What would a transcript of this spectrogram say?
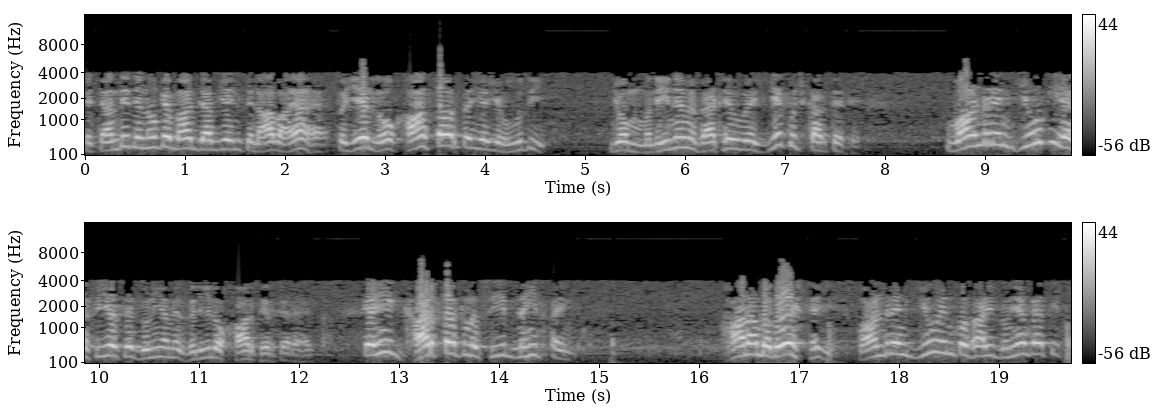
कि चंद दिनों के बाद जब ये इनकलाब आया है तो ये लोग, खास तौर पे ये यहूदी जो मदीने में बैठे हुए, ये कुछ करते थे। वॉन्डरिंग जू की हैसियत से दुनिया में जलील और खार फिरते रहे कहीं घर तक नसीब नहीं था इनको। खाना बदोश थे ये। वॉन्डरिंग जू इनको सारी दुनिया कहती थी।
